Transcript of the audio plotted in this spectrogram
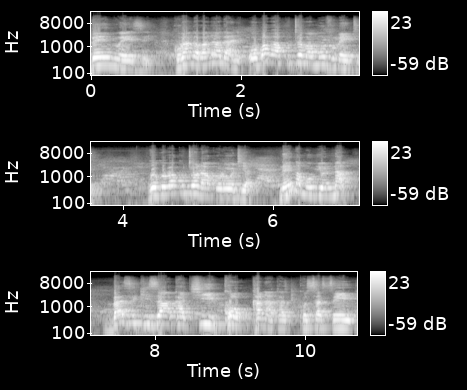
benyweze. Kubanga banagani oba bakutaba movement gwe gwe bakuta onaakola otya? Naye nga mu byonna bazikiza akakiiko kana akakosase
